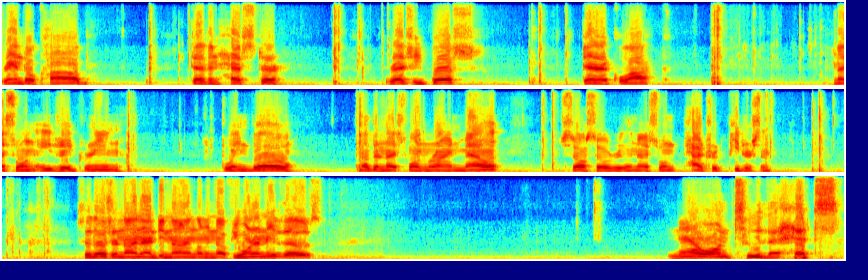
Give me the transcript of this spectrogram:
Randall Cobb, Devin Hester, Reggie Bush, Derek Locke, nice one AJ Green, Dwayne Bowe, another nice one Ryan Mallett, is also a really nice one, Patrick Peterson. So those are $9.99. Let me know if you want any of those. Now on to the hits.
